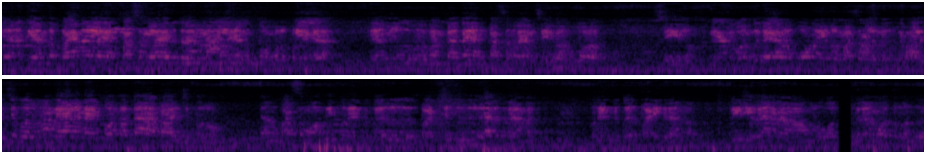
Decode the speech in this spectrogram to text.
எனக்கு எந்த பயனும் இல்லை என் பசங்க எல்லாம் இருக்கிறாங்க நாலு எனக்கு தொம்பளை பிள்ளைங்க எங்களுக்கு வந்தாங்க என் பசங்க வேலை செய்வாங்க போ செய்யலாம் எனக்கு வந்து வேலை போகணும் எங்க பசங்களுக்கு வளைச்சு போறோம்னா வேலை வாய்ப்பு வந்தா தான் வளைச்சு போறோம் எங்க பசங்க வந்து இப்ப ரெண்டு பேர் படிச்சுட்டு இருக்கிறாங்க ஒரு ரெண்டு பேர் படிக்கிறாங்க வீட்டுல தான் இருக்கிறாங்க. அவங்களும் ஒத்துக்கிறாங்க ஒருத்தர் வந்து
